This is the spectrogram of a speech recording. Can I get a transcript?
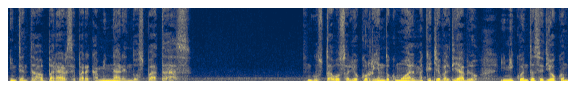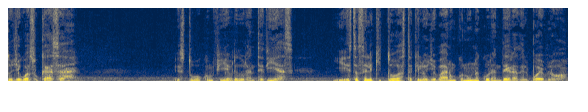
intentaba pararse para caminar en dos patas. Gustavo salió corriendo como alma que lleva el diablo y ni cuenta se dio cuando llegó a su casa. Estuvo con fiebre durante días y ésta se le quitó hasta que lo llevaron con una curandera del pueblo.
